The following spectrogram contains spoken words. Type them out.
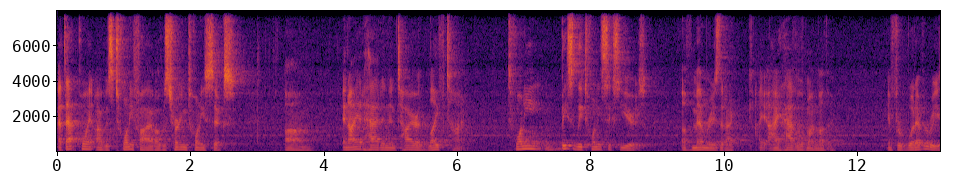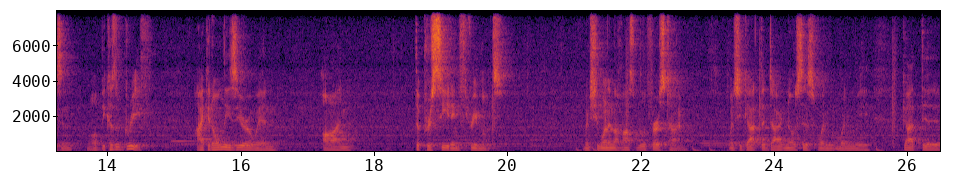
At that point i was 25 i was turning 26 um, and i had had an entire lifetime 20, basically 26 years of memories that I, I, I have of my mother. And for whatever reason, well, because of grief, I could only zero in on the preceding three months. When she went in the hospital the first time, when she got the diagnosis, when, when we got the,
